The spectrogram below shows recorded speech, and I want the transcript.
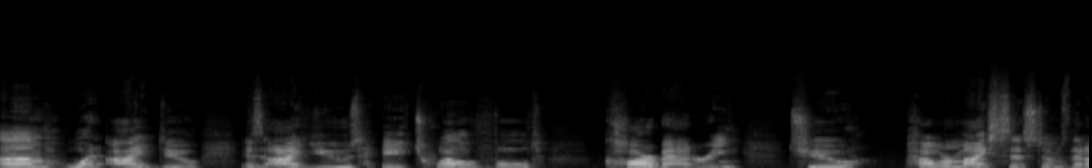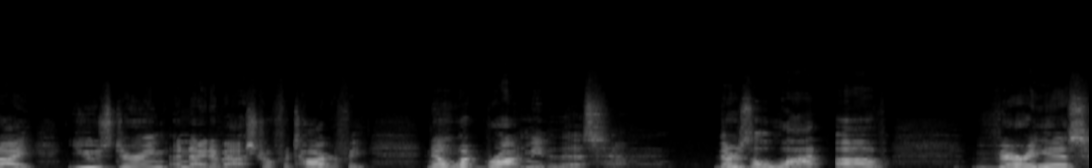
um, what I do is I use a 12 volt car battery to power my systems that I use during a night of astrophotography. Now, what brought me to this? There's a lot of various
